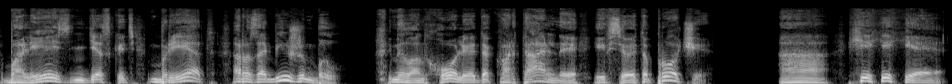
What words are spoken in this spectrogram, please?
Болезнь, дескать, бред, разобижен был. Меланхолия да квартальная и все это прочее. А, хе-хе-хе.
